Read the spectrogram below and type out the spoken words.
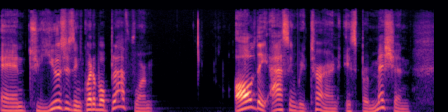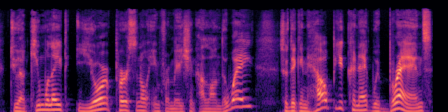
and to use this incredible platform, all they ask in return is permission to accumulate your personal information along the way so they can help you connect with brands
